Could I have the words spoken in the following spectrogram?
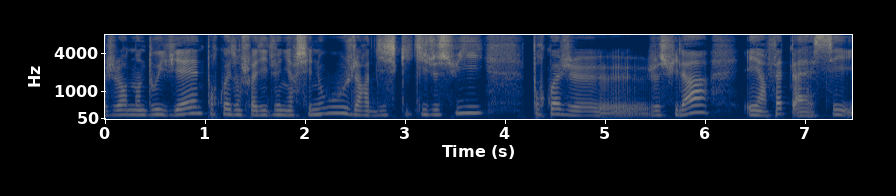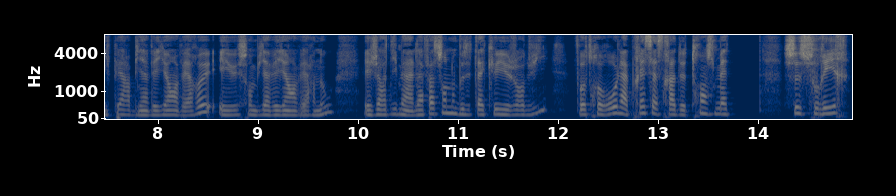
je leur demande d'où ils viennent, pourquoi ils ont choisi de venir chez nous. Je leur dis qui, qui je suis, pourquoi je, je suis là. Et en fait, bah, c'est hyper bienveillant envers eux et eux sont bienveillants envers nous. Et je leur dis, bah, la façon dont vous êtes accueillis aujourd'hui, votre rôle après, ça sera de transmettre ce sourire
